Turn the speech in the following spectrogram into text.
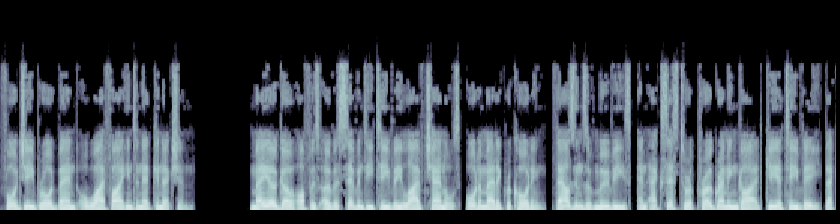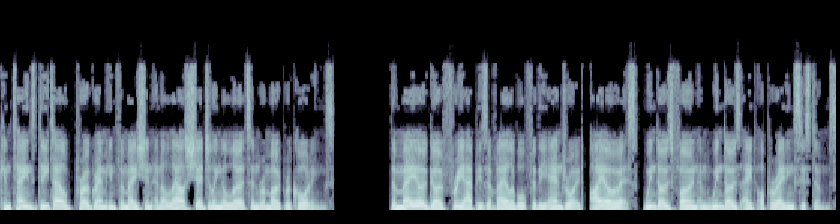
4G broadband or Wi-Fi internet connection. MEO Go offers over 70 TV live channels, automatic recording, thousands of movies, and access to a programming guide that contains detailed program information and allows scheduling alerts and remote recordings. The MEO Go free app is available for the Android, iOS, Windows Phone and Windows 8 operating systems.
